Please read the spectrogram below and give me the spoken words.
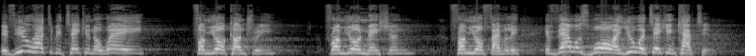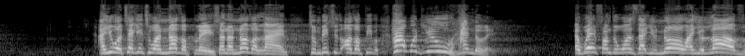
If you had to be taken away from your country, from your nation, from your family, if there was war and you were taken captive, and you were taken to another place and another land to mix with other people, how would you handle it? Away from the ones that you know and you love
